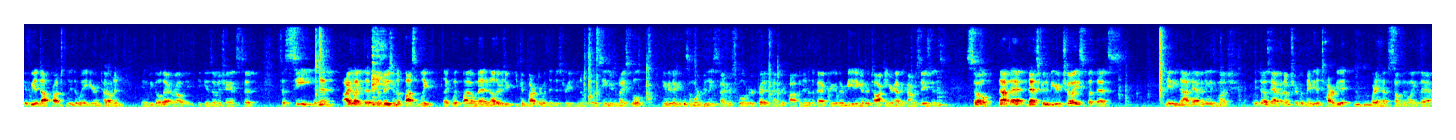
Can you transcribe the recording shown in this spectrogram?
if we adopt Project Lead the Way here in town and, and we go that route, it, it gives them a chance to, to see, and then I like the, the vision of possibly, like with Biomed and others, you, you can partner with industry, you know, so the seniors in high school, maybe they're getting some work release time or school or credit time, they're popping into the factory, or they're meeting, or they're talking, or having conversations. So, not that that's gonna be your choice, but that's maybe not happening as much. It does happen, I'm sure, but maybe to target it, Mhm. or to have something like that,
